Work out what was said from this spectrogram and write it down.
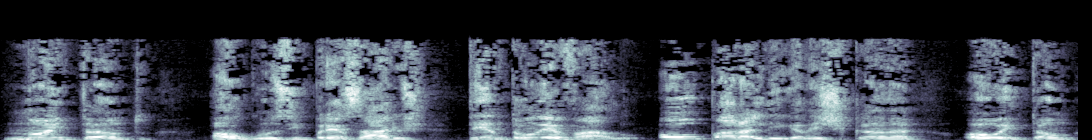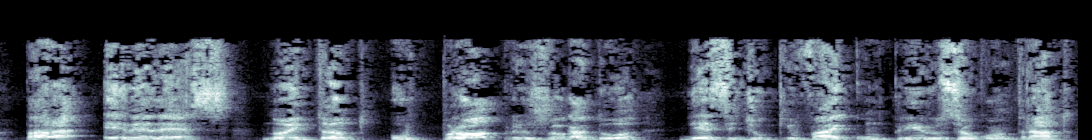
No entanto, alguns empresários tentam levá-lo ou para a Liga Mexicana ou então para a MLS. No entanto, o próprio jogador decidiu que vai cumprir o seu contrato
